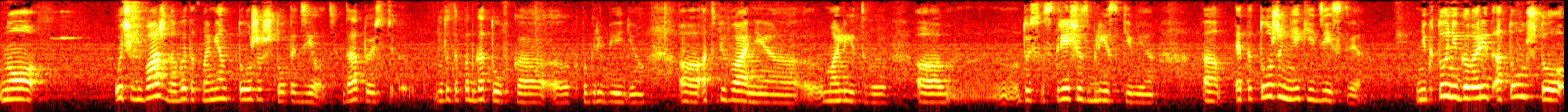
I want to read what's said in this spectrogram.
Но очень важно в этот момент тоже что-то делать, да, то есть э, вот эта подготовка э, к погребению, э, отпевание, молитвы, то есть встречи с близкими, это тоже некие действия. Никто не говорит о том, что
